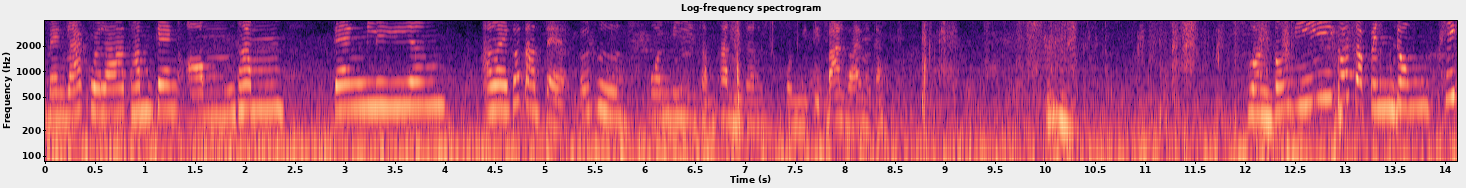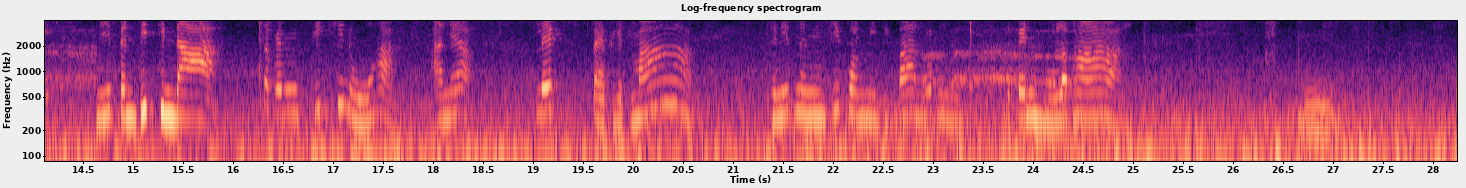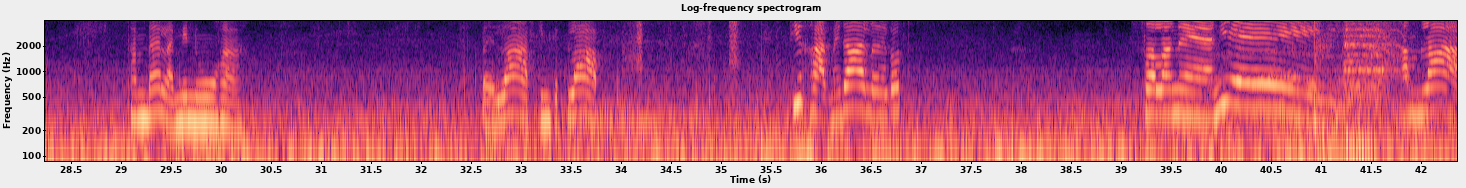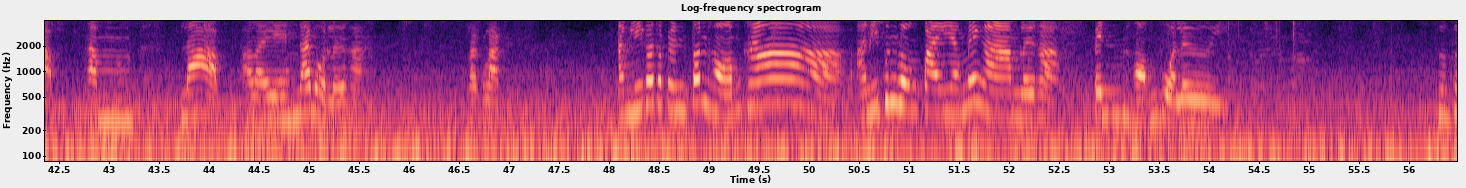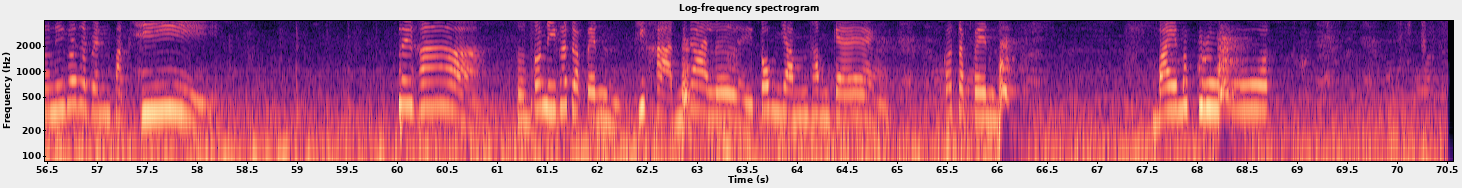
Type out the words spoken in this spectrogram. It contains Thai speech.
แมงลักเวลาทำแกงอ่อมทำแกงเลียง อะไรก็ตามแต่ก็คือควรมีสำคัญเหมือนกันควรมีติดบ้านไว้เหมือนกัน ส่วนตรงนี้ก็จะเป็นดงพริก นี้เป็นพริกจินดา จะเป็นพริกขี้หนูค่ะ อันเนี้ยเล็กแต่เผ็ดมาก ชนิดหนึ่งที่ควรมีติดบ้านก็คือ จะเป็นโหระพาอืม ทำได้หลายเมนูค่ะ ใส่ลาบกินกับลาบ ที่ขาดไม่ได้เลยก็สะระแหน่นี่เองทำลาบทำลาบอะไรได้หมดเลยค่ะ หลักๆ อันนี้ก็จะเป็นต้นหอมค่ะ อันนี้เพิ่งลงไปยังไม่งามเลยค่ะ เป็นหอมบัวเลย ส่วนตรงนี้ก็จะเป็นผักชี เลยค่ะ ส่วนต้นนี้ก็จะเป็นที่ขาดไม่ได้เลย ต้มยำทำแกง ก็จะเป็นใบมะกรูด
